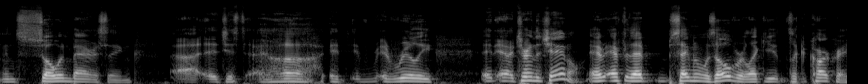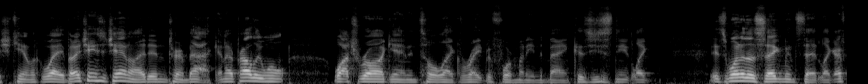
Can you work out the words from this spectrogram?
and so embarrassing. Uh, it just uh, it, it, it really it, I turned the channel after that segment was over. Like you, it's like a car crash. You can't look away. But I changed the channel. I didn't turn back, and I probably won't watch Raw again until like right before Money in the Bank because you just need like it's one of those segments that like I've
